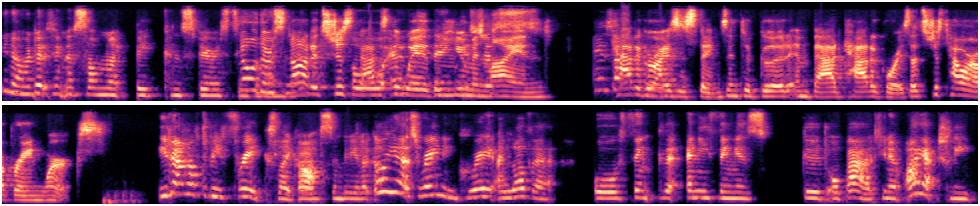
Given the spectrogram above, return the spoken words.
you know, I don't think there's some like big conspiracy. No, there's not. It. It's just that's the way the human just, mind exactly. categorizes things into good and bad categories. That's just how our brain works. You don't have to be freaks like us and be like, oh, yeah, it's raining. Great. I love it. Or think that anything is good or bad. You know, I actually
